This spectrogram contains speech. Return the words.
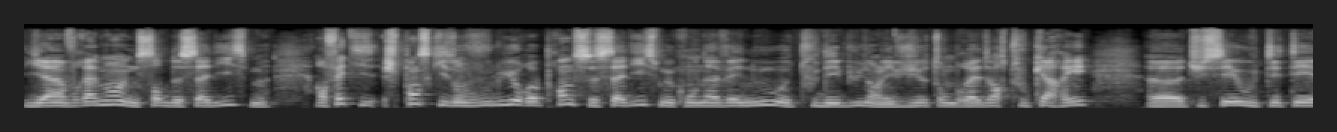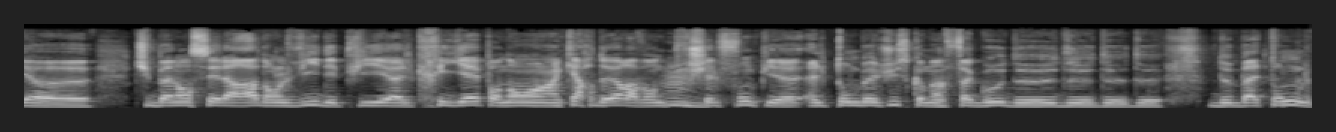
Il y a vraiment une sorte de sadisme. En fait, ils- je pense qu'ils ont voulu reprendre ce sadisme qu'on avait nous au tout début dans les vieux Tomb Raider tout carré. Euh, tu sais où t'étais, euh, tu balançais Lara dans le vide et puis elle criait pendant un quart d'heure avant de Mm. toucher le fond, puis elle, elle tombait juste comme un fagot de de de de, de bâton, le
